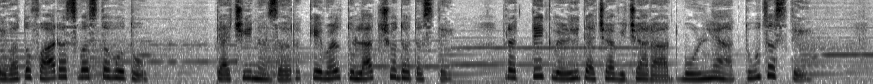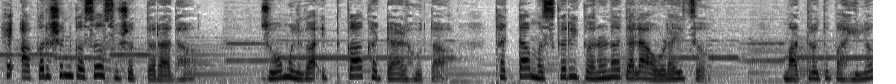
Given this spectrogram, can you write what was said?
तेव्हा तो फार अस्वस्थ होतो. त्याची नजर केवळ तुलाच शोधत असते. प्रत्येक वेळी त्याच्या विचारात बोलण्यात तूच असते. हे आकर्षण कसं असू शकतं राधा? जो मुलगा इतका खट्याळ होता थट्टा मस्करी करणं त्याला आवडायचं. मात्र तू पाहिलं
